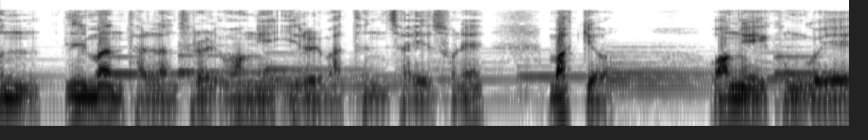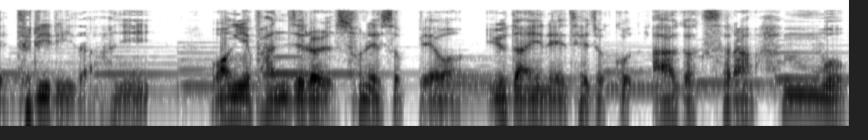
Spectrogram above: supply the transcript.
은 1만 달란트를 왕의 일을 맡은 자의 손에 맡겨 왕의 공고에 드리리다 하니 왕이 반지를 손에서 빼어 유다인의 대적 곧 아각 사람 한무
